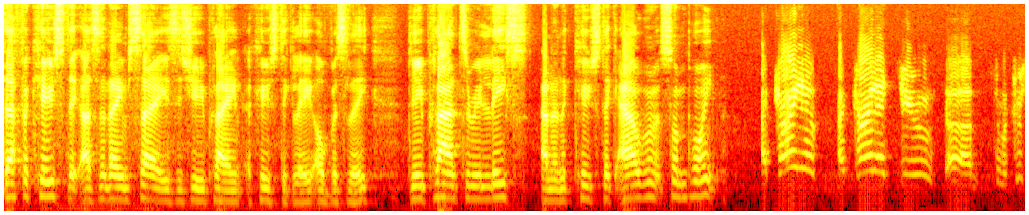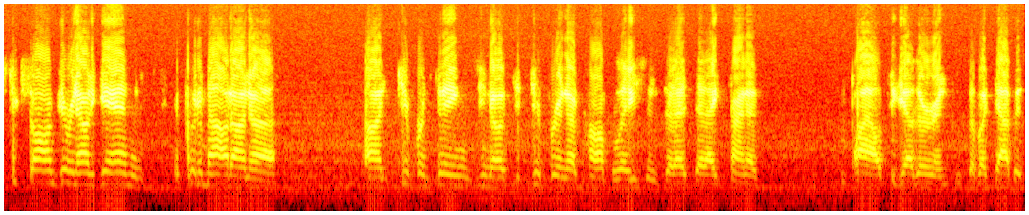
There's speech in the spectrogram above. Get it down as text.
Death Acoustic, as the name says, is you playing acoustically, obviously. Do you plan to release an, an acoustic album at some point? I kind of, I kind of do uh, some acoustic songs every now and again, and, and put them out on uh, on different things, you know, to different uh, compilations that I that I kind of compile together and stuff like that. But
